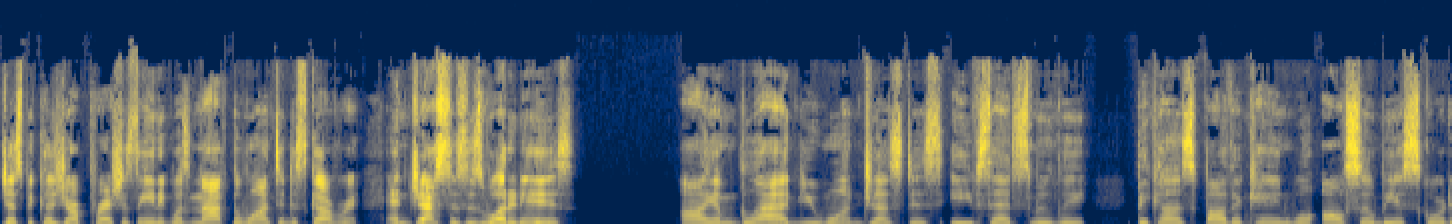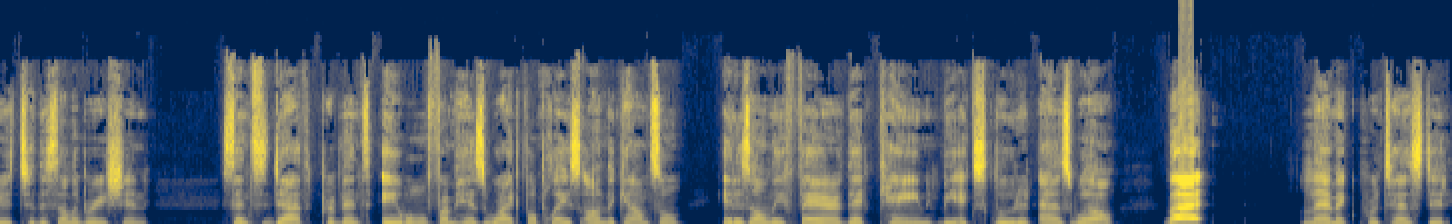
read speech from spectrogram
just because your precious Enoch was not the one to discover it. And justice is what it is. I am glad you want justice, Eve said smoothly, because Father Cain will also be escorted to the celebration. Since death prevents Abel from his rightful place on the council, it is only fair that Cain be excluded as well. But, Lamech protested.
